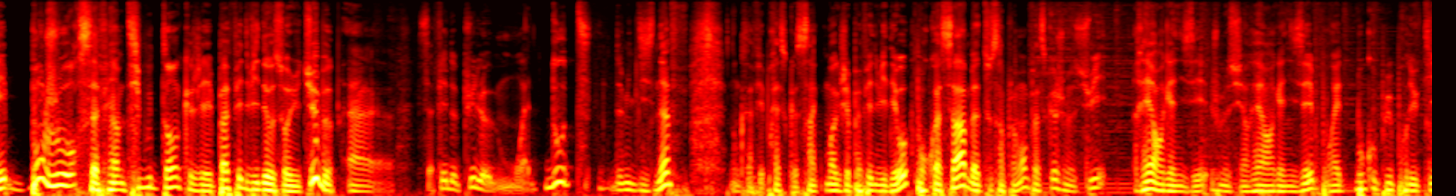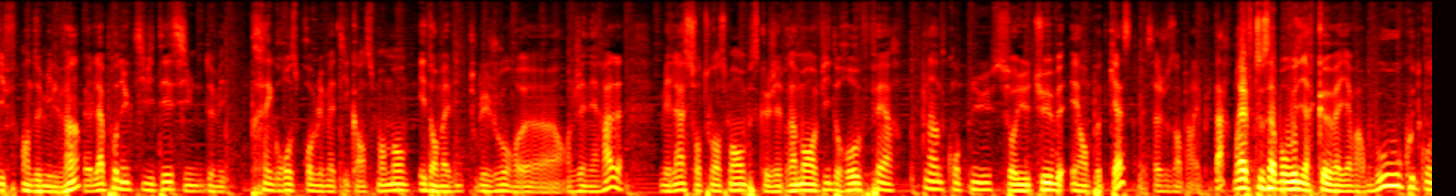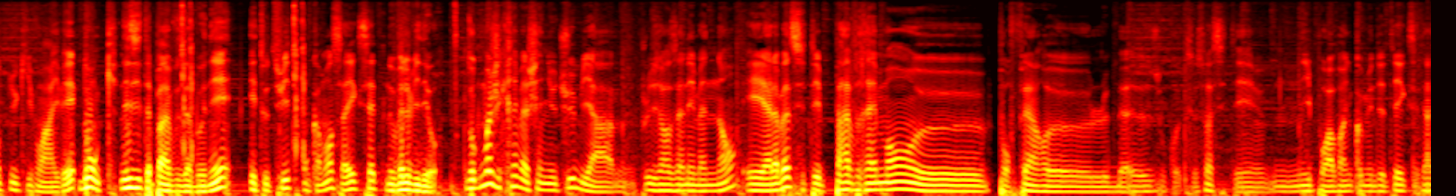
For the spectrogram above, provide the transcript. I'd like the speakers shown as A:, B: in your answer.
A: Et bonjour, ça fait un petit bout de temps que j'avais pas fait de vidéo sur YouTube. Euh, ça fait depuis le mois d'août 2019, donc ça fait presque 5 mois que j'ai pas fait de vidéo. Pourquoi ça? Bah, Tout simplement parce que je me suis réorganisé. Je me suis réorganisé pour être beaucoup plus productif en 2020. Euh, la productivité, c'est une de mes très grosses problématiques en ce moment et dans ma vie de tous les jours euh, en général. Mais là, surtout en ce moment, parce que j'ai vraiment envie de refaire plein de contenu sur YouTube et en podcast, mais ça je vous en parlerai plus tard. Bref, tout ça pour vous dire que va y avoir beaucoup de contenus qui vont arriver. Donc, n'hésitez pas à vous abonner et tout de suite, on commence avec cette nouvelle vidéo. Donc moi j'ai créé ma chaîne YouTube il y a plusieurs années maintenant et à la base c'était pas vraiment euh, pour faire euh, le buzz ou quoi que ce soit, c'était euh, ni pour avoir une communauté etc.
